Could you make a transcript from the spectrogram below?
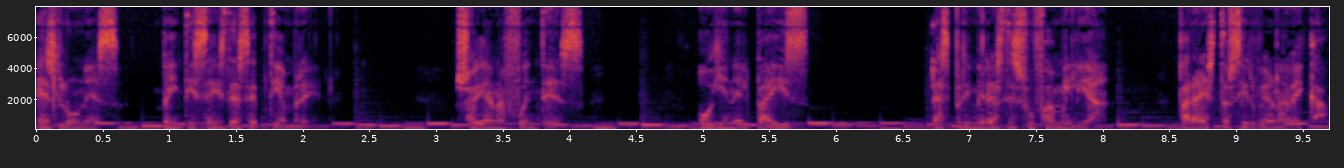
Es lunes, 26 de septiembre. Soy Ana Fuentes. Hoy en el país, las primeras de su familia. Para esto sirve una beca.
